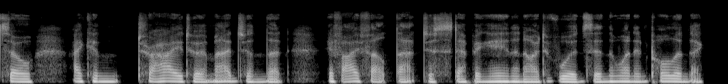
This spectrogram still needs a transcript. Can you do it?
so i can try to imagine that if i felt that just stepping in and out of woods in the one in poland i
